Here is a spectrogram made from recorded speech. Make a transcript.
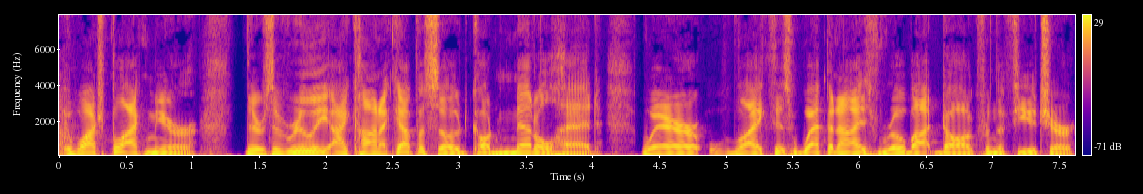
uh, Yeah. watch Black Mirror. There's a really iconic episode called Metalhead where like this weaponized robot dog from the future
